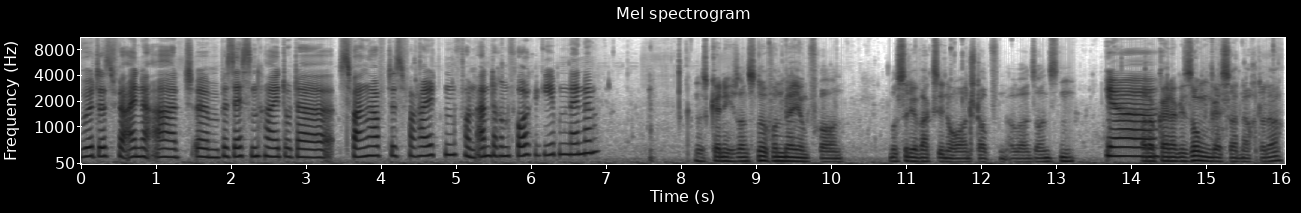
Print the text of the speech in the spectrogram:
würde es für eine Art ähm, Besessenheit oder zwanghaftes Verhalten von anderen vorgegeben nennen? Das kenne ich sonst nur von Meerjungfrauen. Musst du dir Wachs in die Ohren stopfen, aber ansonsten hat Ja, doch keiner gesungen gestern Nacht, oder?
